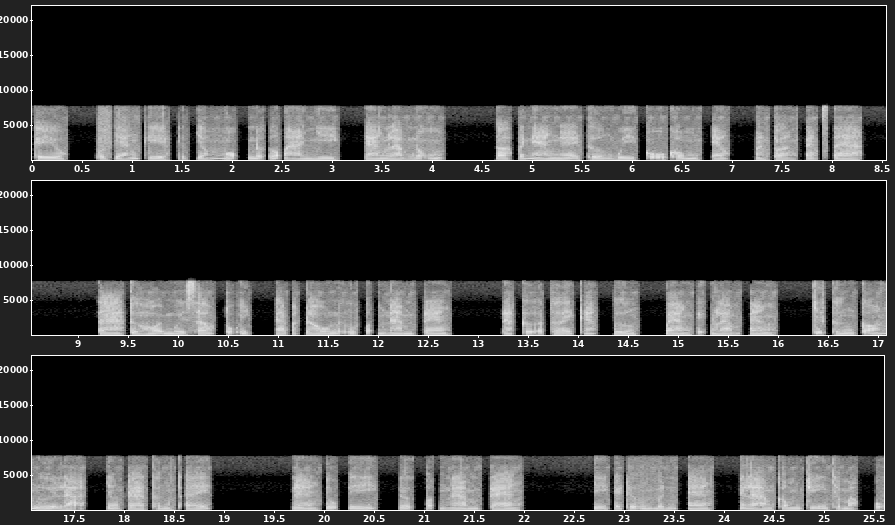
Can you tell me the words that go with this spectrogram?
kiều, bộ dáng kia thật giống một nữ oa nhi đang làm nũng. So với nàng ngại thường quy cũ không kéo hoàn toàn khác xa. Ta từ hội 16 tuổi đã bắt đầu nữ vẫn nam trang, ra cửa tới các vườn, bàn việc làm ăn, chứ từng có người lạ nhận ra thân thế. Nàng chú ý nữ vẫn nam trang, chỉ cái trưởng bình an để làm công chuyện cho mặt vũ,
